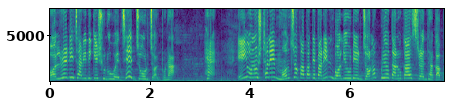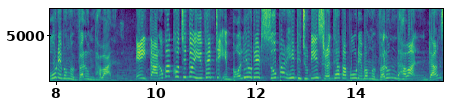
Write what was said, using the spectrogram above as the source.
অলরেডি চারিদিকে শুরু হয়েছে জোর জল্পনা। এই অনুষ্ঠানে মঞ্চ কাঁপাতে পারেন বলিউডের জনপ্রিয় তারকা শ্রদ্ধা কাপুর এবং বরুণ ধাওয়ান এই তারকা খচিত ইভেন্টে বলিউডের সুপারহিট জুটি শ্রদ্ধা কাপুর এবং বরুণ ধাওয়ান ডান্স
